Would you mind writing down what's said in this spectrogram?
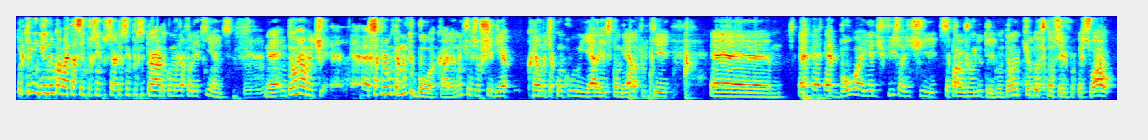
porque ninguém nunca vai estar 100% certo ou 100% errado, como eu já falei aqui antes. Uhum. Né? Então, realmente, essa pergunta é muito boa, cara. Eu nem sei se eu cheguei a, realmente a concluir ela e responder ela, porque é, é, é, é, boa e é difícil a gente separar o jogo do trigo. Então, o que eu dou de conselho pro pessoal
